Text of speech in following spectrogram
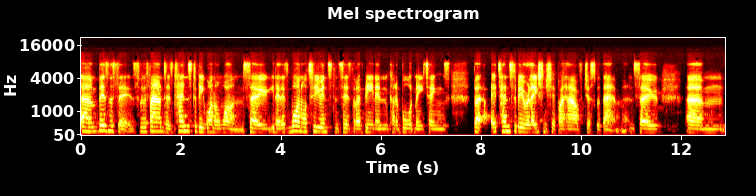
um, businesses with the founders tends to be one-on-one. So you know there's one or two instances that i've been in kind of board meetings but it tends to be a relationship i have just with them. And so um,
